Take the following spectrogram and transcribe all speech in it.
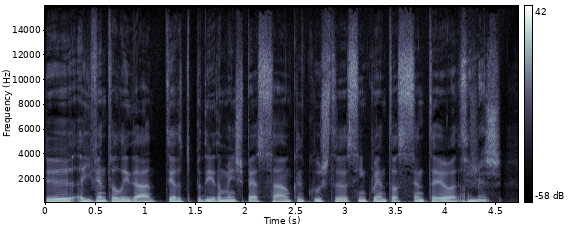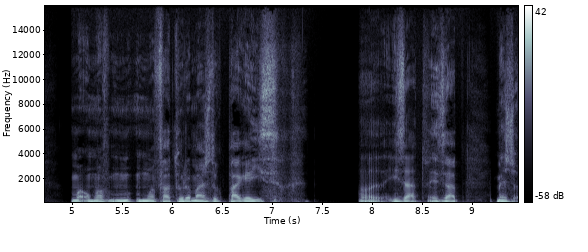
que a eventualidade de ter de pedir uma inspeção que lhe custa 50 ou 60 euros. Sim, mas uma, uma, uma fatura mais do que paga isso. Uh, exato. Exato. Mas, uh,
